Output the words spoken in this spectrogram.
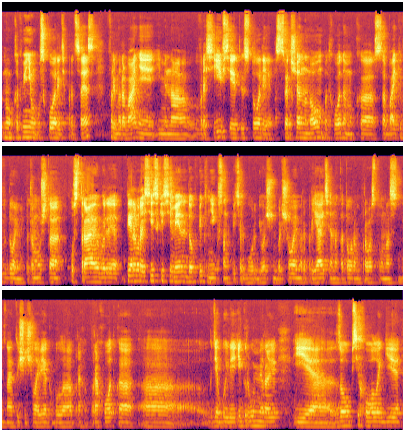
ну, как минимум ускорить процесс формирования именно в России всей этой истории с совершенно новым подходом к собаке в доме. Потому что устраивали первый российский семейный док-пикник в Санкт-Петербурге, очень большое мероприятие, на котором просто у нас, не знаю, тысяча человек была проходка, а, где были и грумеры, и зоопсихологи,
